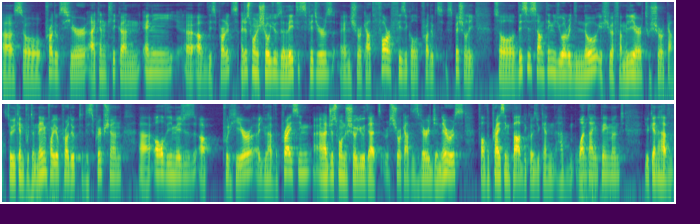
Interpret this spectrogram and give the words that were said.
uh, so products here i can click on any uh, of these products. I just want to show you the latest features in Surecart for physical products especially. So this is something you already know if you are familiar to Surecart. So you can put a name for your product, a description, uh, all the images are put here, uh, you have the pricing. And I just want to show you that Surecart is very generous for the pricing part because you can have one-time payment, you can have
